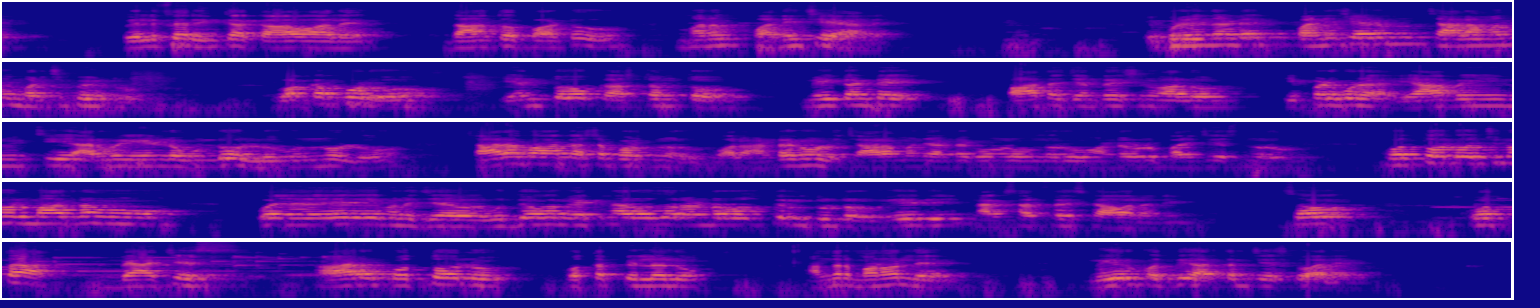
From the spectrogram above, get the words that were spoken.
వెల్ఫేర్ ఇంకా కావాలి. దాంతోపాటు మనం పని చేయాలి. ఇప్పుడు ఏంటంటే పని చేయడం చాలామంది మర్చిపోయినారు మర్చిపోయిండ్రు. ఒకప్పుడు ఎంతో కష్టంతో మీకంటే పాత జనరేషన్ వాళ్ళు ఇప్పుడు కూడా యాభై నుంచి అరవై ఏళ్ళు ఉండోళ్ళు ఉన్నోళ్ళు చాలా బాగా కష్టపడుతున్నారు. వాళ్ళు అండర్ గ్రౌండ్ చాలా మంది అండర్ గ్రౌండ్లో ఉన్నారు అండర్ గ్రౌండ్ పని చేస్తున్నారు. కొత్త వాళ్ళు వచ్చిన వాళ్ళు మాత్రం ఏది మన జ- ఉద్యోగం ఎక్కిన రోజు రెండో రోజు తిరుగుతుంటారు. ఏది? నాకు సర్ప్రైజ్ కావాలని. సో కొత్త బ్యాచెస్ ఆరు కొత్త వాళ్ళు కొత్త పిల్లలు అందరు మనోళ్ళే. మీరు కొద్దిగా అర్థం చేసుకోవాలి.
